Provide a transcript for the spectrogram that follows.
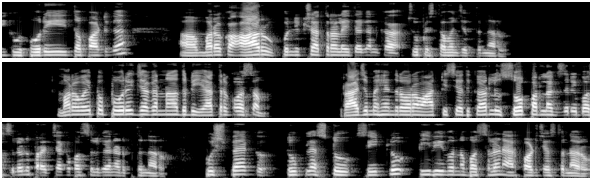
మీకు పూరితో పాటుగా మరొక ఆరు పుణ్యక్షేత్రాలు అయితే కనుక చూపిస్తామని చెప్తున్నారు. మరోవైపు పూరి జగన్నాథుడి యాత్ర కోసం రాజమహేంద్రవరం ఆర్టీసీ అధికారులు సూపర్ లగ్జరీ బస్సులను ప్రత్యేక బస్సులుగా నడుపుతున్నారు. Push back two plus two సీట్లు టీవీ ఉన్న బస్సులను ఏర్పాటు చేస్తున్నారు.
